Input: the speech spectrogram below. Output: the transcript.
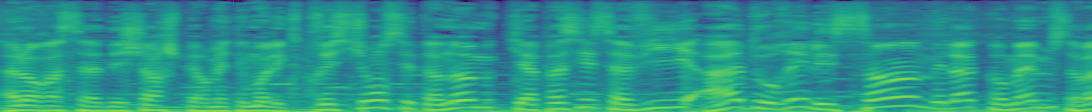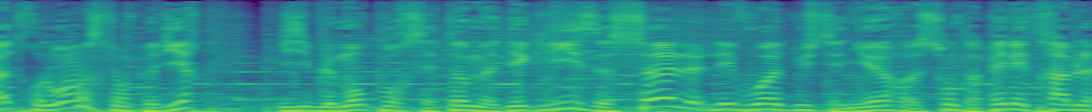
Alors à sa décharge, permettez-moi l'expression, c'est un homme qui a passé sa vie à adorer les saints, mais là quand même, ça va trop loin si on peut dire. Visiblement pour cet homme d'église, seules les voies du Seigneur sont impénétrables.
